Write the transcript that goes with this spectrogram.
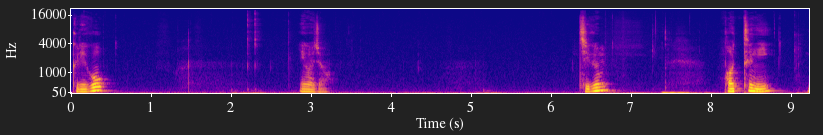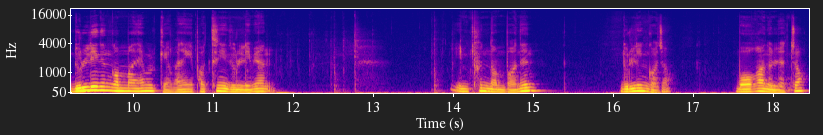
그리고 이거죠. 지금 버튼이 눌리는 것만 해볼게요. 만약에 버튼이 눌리면 인풋 넘버는 눌린 거죠. 뭐가 눌렸죠?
